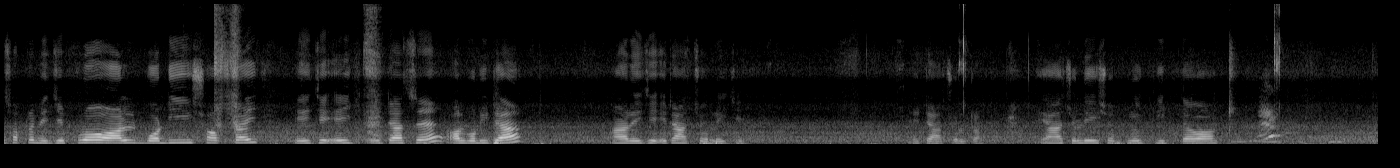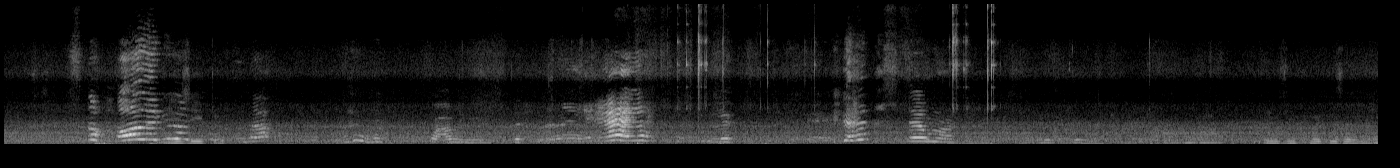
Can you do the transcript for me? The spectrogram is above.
এটা সবটা মেজে পুরো অল বডি সবটাই এই যে এই এইটা আছে অল বডিটা আর এই যে এটা আঁচল, এই যে এটা আঁচলটা। এই আঁচলে এই সবগুলো গিট দেওয়া। এই যে এটা। ডিজাইনটা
